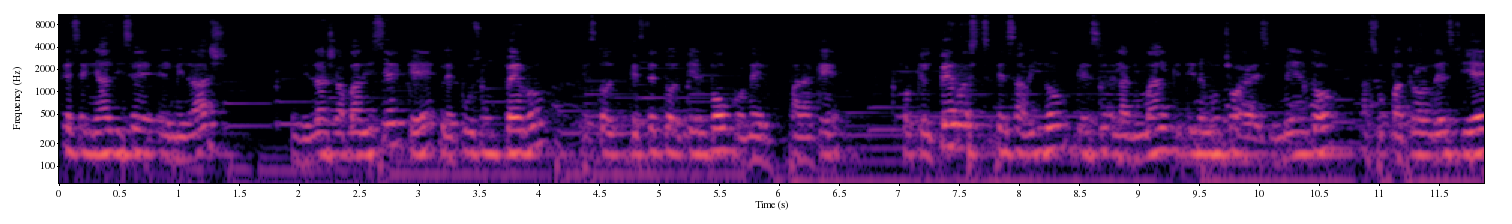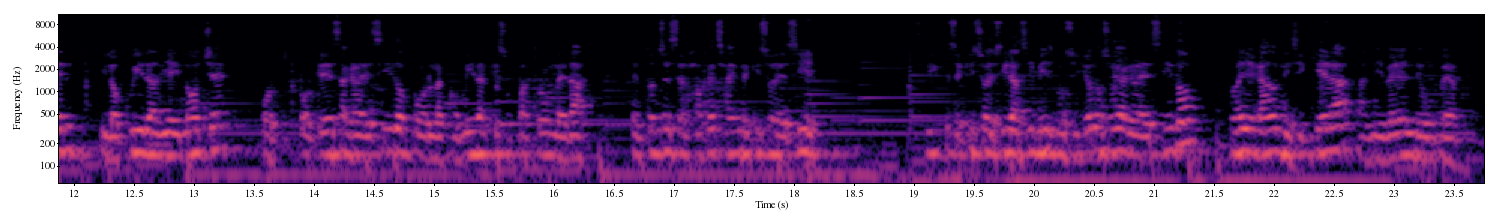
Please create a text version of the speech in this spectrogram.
¿Qué señal dice el Midrash? El Midrash Rabbah dice que le puso un perro que, que esté todo el tiempo con él. ¿Para qué? Porque el perro es, sabido que es el animal que tiene mucho agradecimiento a su patrón, le es fiel y lo cuida día y noche porque es agradecido por la comida que su patrón le da. Entonces el Jafet Haim le quiso decir, se quiso decir a sí mismo, si yo no soy agradecido, no he llegado ni siquiera al nivel de un perro.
